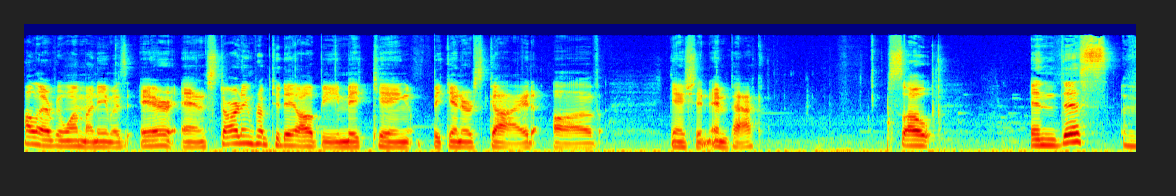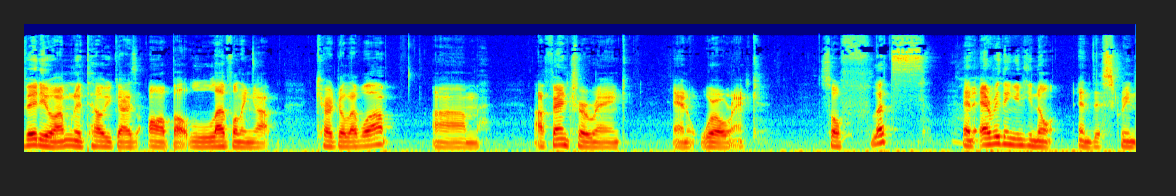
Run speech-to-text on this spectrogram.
Hello everyone, my name is Air and starting from today I'll be making beginner's guide of Genshin Impact. So in this video I'm going to tell you guys all about leveling up, character level up, um, adventure rank, and world rank. So let's, and everything you need to know in this screen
